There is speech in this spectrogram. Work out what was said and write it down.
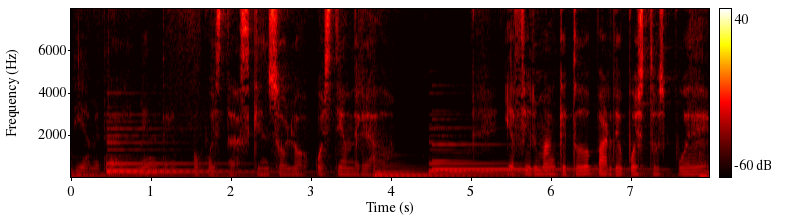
diametralmente opuestas que en solo cuestión de grado. Y afirman que todo par de opuestos puede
